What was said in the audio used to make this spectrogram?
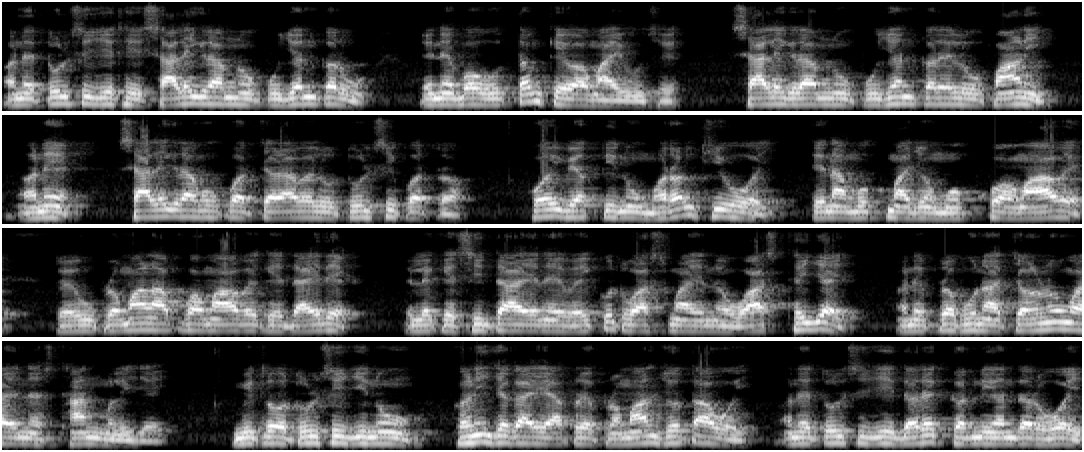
અને તુલસીજીથી શાલિગ્રામનું પૂજન કરવું એને બહુ ઉત્તમ કહેવામાં આવ્યું છે. શાલિગ્રામનું પૂજન કરેલું પાણી અને શાલિગ્રામ ઉપર ચડાવેલું તુલસીપત્ર કોઈ વ્યક્તિનું મરણ થયું હોય તેના મુખમાં જો મૂકવામાં આવે તો એવું પ્રમાણ આપવામાં આવે કે ડાયરેક્ટ એટલે કે સીધા એને વૈકુંઠવાસમાં એનો વાસ થઈ જાય અને પ્રભુના ચરણોમાં એને સ્થાન મળી જાય. મિત્રો, તુલસીજીનું ઘણી જગાએ આપણે પ્રમાણ જોતા હોય અને તુલસીજી દરેક ઘરની અંદર હોય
